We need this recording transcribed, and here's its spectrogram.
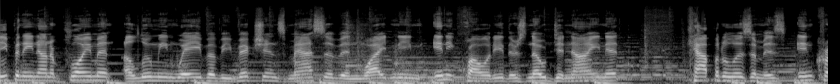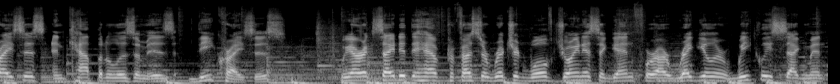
Deepening unemployment, a looming wave of evictions, massive and widening inequality. There's no denying it. Capitalism is in crisis, and capitalism is the crisis. We are excited to have Professor Richard Wolff join us again for our regular weekly segment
